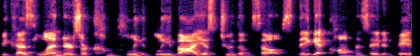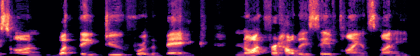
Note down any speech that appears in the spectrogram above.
because lenders are completely biased to themselves. They get compensated based on what they do for the bank not for how they save clients money.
